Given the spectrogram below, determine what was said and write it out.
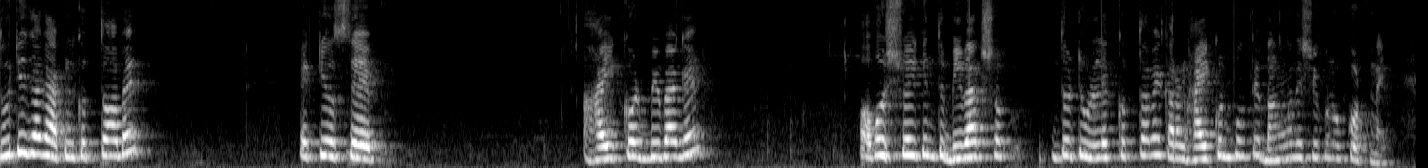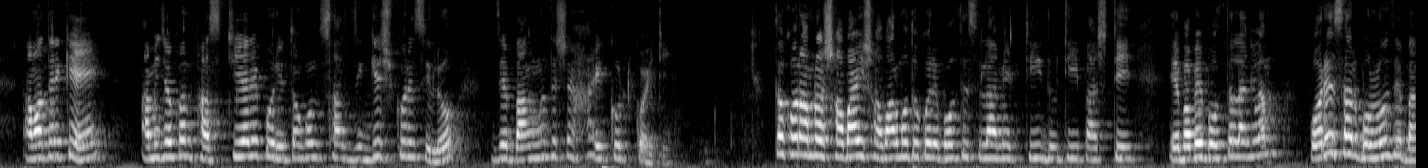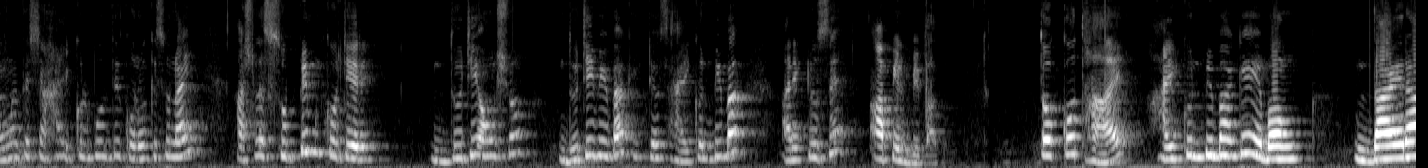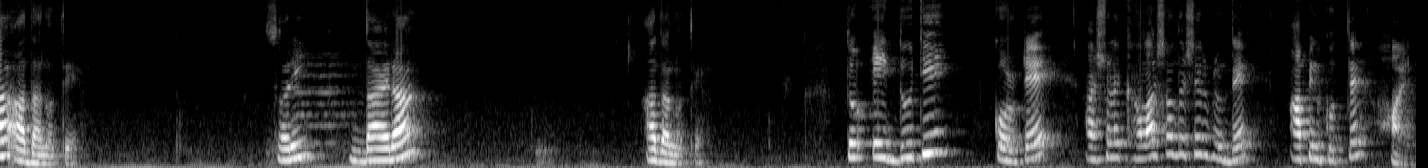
দুটি জায়গায় আপিল করতে হবে। একটি হচ্ছে হাইকোর্ট বিভাগে অবশ্যই কিন্তু বিভাগ শব্দটি উল্লেখ করতে হবে, কারণ হাইকোর্ট বলতে বাংলাদেশে কোনো কোর্ট নাই। আমাদেরকে, আমি যখন ফার্স্ট ইয়ারে পড়ি, তখন স্যার জিজ্ঞেস করেছিল যে বাংলাদেশে হাইকোর্ট কয়টি? তখন আমরা সবাই সবার মতো করে বলতেছিলাম, একটি, দুটি, পাঁচটি, এভাবে বলতে লাগলাম। পরে স্যার বলল যে বাংলাদেশে হাইকোর্ট বলতে কোনো কিছু নাই। আসলে সুপ্রিম কোর্টের দুটি অংশ, দুটি বিভাগ, একটি হচ্ছে হাইকোর্ট বিভাগ আর একটি হচ্ছে আপিল বিভাগ। তো কোথায়? হাইকোর্ট বিভাগে এবং দায়রা আদালতে। সরি দায়রা আদালতে। তো এই দুটি কোর্টে আসলে খালাস আদেশের বিরুদ্ধে আপিল করতে হয়।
